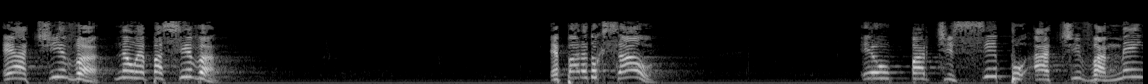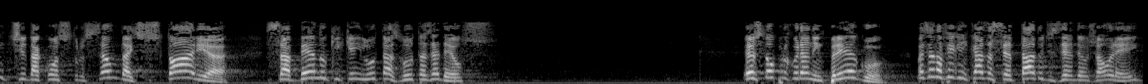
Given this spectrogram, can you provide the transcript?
é ativa, não é passiva. É paradoxal. Eu participo ativamente da construção da história, sabendo que quem luta as lutas é Deus. Eu estou procurando emprego, mas eu não fico em casa sentado dizendo eu já orei.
